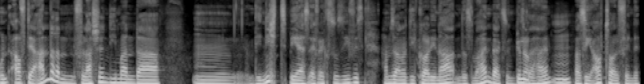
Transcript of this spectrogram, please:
und auf der anderen Flasche, die man da mh, die nicht BASF exklusiv ist, haben sie auch noch die Koordinaten des Weinbergs in Genau. Bisterheim, Mhm. was ich auch toll finde.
